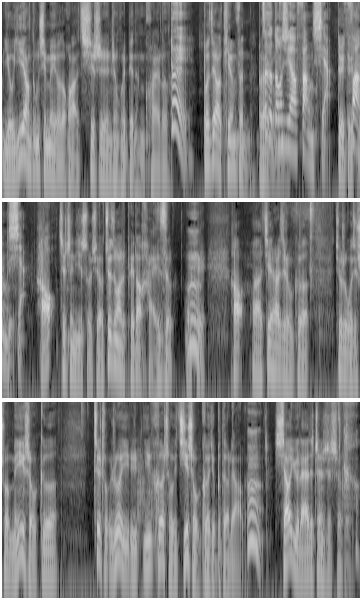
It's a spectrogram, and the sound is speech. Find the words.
有一样东西没有的话，其实人生会变得很快乐。对，不是叫天分的，这个东西要放下。对对，放下。好，这是你所需要，最重要是陪到孩子了。OK，好，我要介绍这首歌，就是我就说每一首歌，这首如果一一歌手几首歌就不得了了。嗯，小雨来的正是时候。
